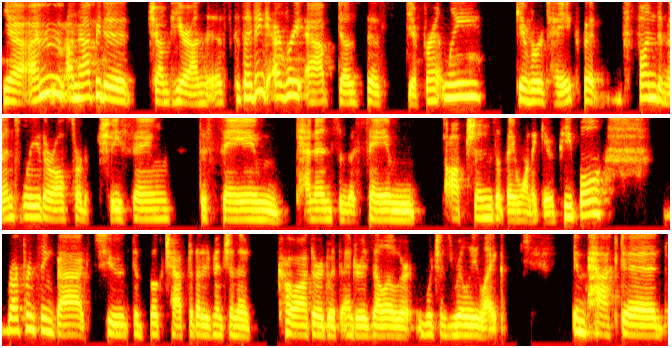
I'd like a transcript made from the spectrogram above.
Yeah, I'm I'm happy to jump here on this because I think every app does this differently, give or take, but fundamentally they're all sort of chasing the same tenants and the same options that they want to give people. Referencing back to the book chapter that I mentioned that co-authored with Andrea Zeller, which has really like impacted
